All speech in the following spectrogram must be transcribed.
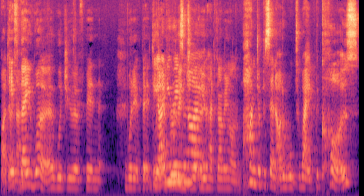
But I don't If know. they were, would you have been? Would it be? The would it have only reason what I- you had going on? 100% I'd have walked away because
